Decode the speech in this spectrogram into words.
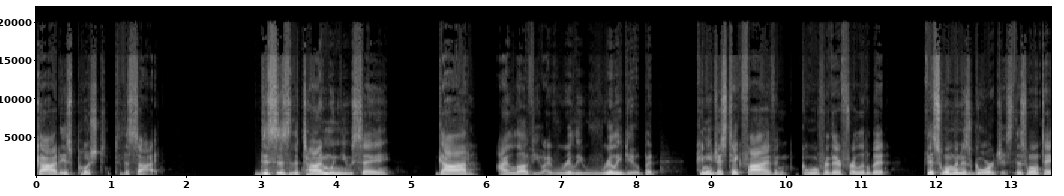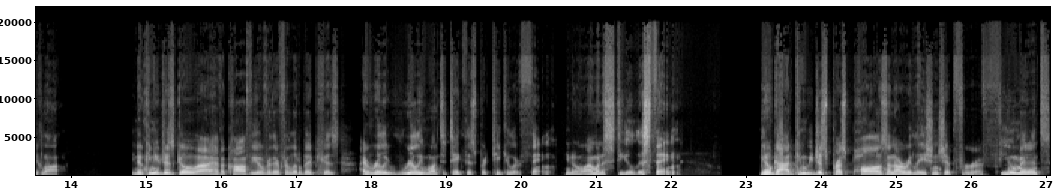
God is pushed to the side. This is the time when you say, God, I love you. I really, really do. But can you just take five and go over there for a little bit? This woman is gorgeous. This won't take long. You know, can you just go uh, have a coffee over there for a little bit? Because I really, really want to take this particular thing. You know, I want to steal this thing. You know, God, can we just press pause on our relationship for a few minutes?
